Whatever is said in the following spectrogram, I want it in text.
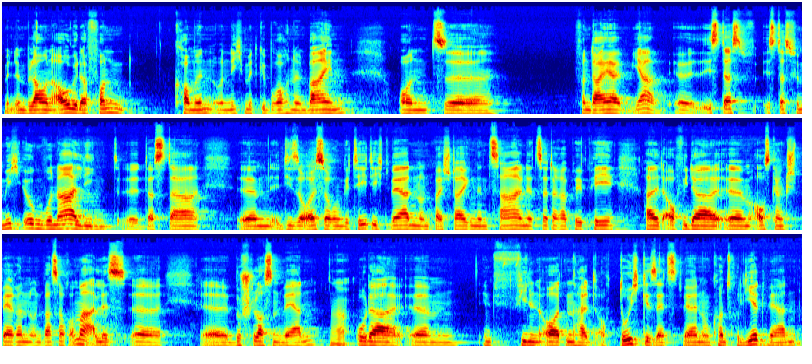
mit einem blauen Auge davonkommen und nicht mit gebrochenen Beinen. Und äh, von daher, ja, äh, ist das, ist das für mich irgendwo naheliegend, äh, dass da ähm, diese Äußerungen getätigt werden und bei steigenden Zahlen etc. pp. halt auch wieder ähm, Ausgangssperren und was auch immer alles äh, äh, beschlossen werden ja. oder ähm, in vielen Orten halt auch durchgesetzt werden und kontrolliert werden.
